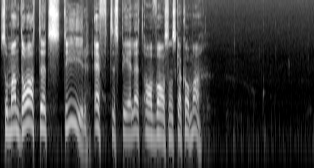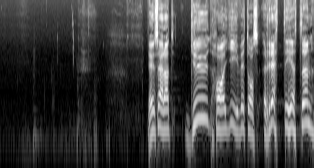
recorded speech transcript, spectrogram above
Så mandatet styr efterspelet av vad som ska komma. Det är ju så här att Gud har givit oss rättigheten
